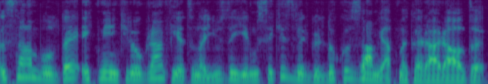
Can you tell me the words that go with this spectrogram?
İstanbul'da ekmeğin kilogram fiyatına %28,9 zam yapma kararı aldı.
